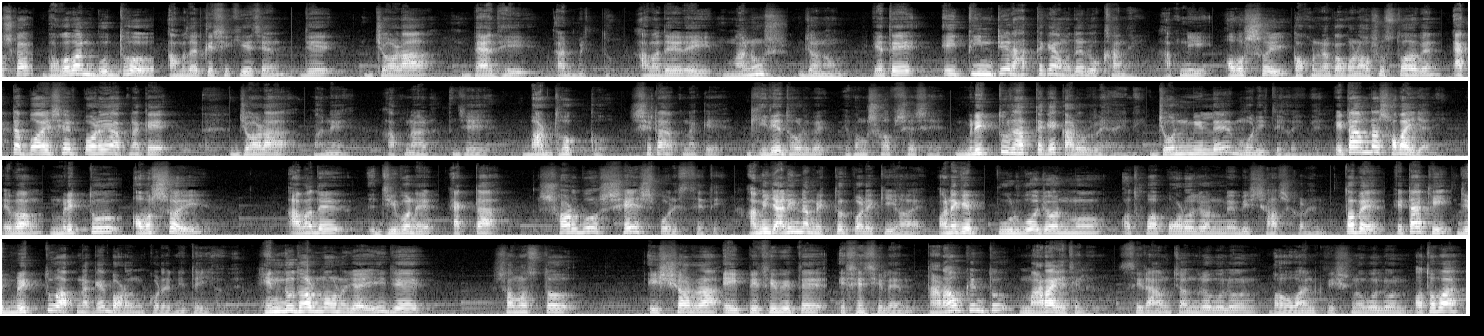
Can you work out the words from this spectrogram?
নমস্কার। ভগবান বুদ্ধ আমাদেরকে শিখিয়েছেন যে জড়া ব্যাধি আর মৃত্যু। আমাদের এই মানুষ জনম, এতে এই তিনটের হাত থেকে আমাদের রক্ষা নেই। আপনি অবশ্যই কখনো না কখনো অসুস্থ হবেন। একটা বয়সের পরে আপনাকে জড়া মানে আপনার যে বার্ধক্য, সেটা আপনাকে ঘিরে ধরবে এবং সবশেষে মৃত্যুর হাত থেকে কারোর রেহাই নেই। জন্মিলে মরিতে হইবে। এটা আমরা সবাই জানি। এবং মৃত্যু অবশ্যই আমাদের জীবনের একটা সর্বশেষ পরিস্থিতি। আমি জানি না মৃত্যুর পরে কি হয়। অনেকে পূর্বজন্ম অথবা পরজন্মে বিশ্বাস করেন। তবে এটা ঠিক যে মৃত্যু আপনাকে বরণ করে নিতেই হবে। হিন্দু ধর্ম অনুযায়ী যে সমস্ত ঈশ্বররা এই পৃথিবীতে এসেছিলেন, তারাও কিন্তু মারা গেছিলেন। শ্রীরামচন্দ্র বলুন, ভগবান কৃষ্ণ বলুন, অথবা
